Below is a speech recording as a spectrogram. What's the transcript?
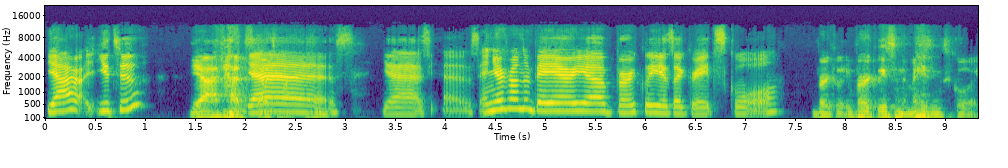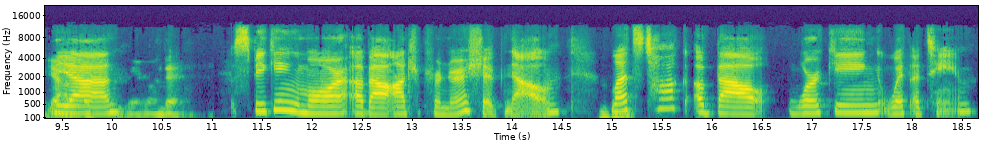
Yeah, you too? Yeah, that's yes, that's yes, yes. And you're from the Bay Area. Berkeley is a great school. Berkeley, Berkeley's an amazing school. Yeah, yeah. One day speaking more about entrepreneurship now, mm-hmm. let's talk about working with a team.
